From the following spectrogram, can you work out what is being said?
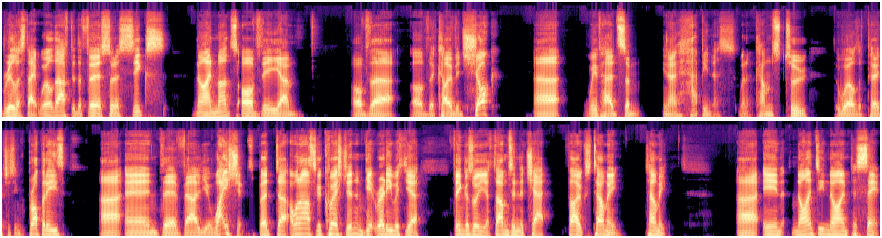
real estate world after the first sort of six nine months of the um, of the of the COVID shock. Uh, we've had some you know happiness when it comes to the world of purchasing properties uh, and their valuations. But uh, I want to ask a question and get ready with your fingers or your thumbs in the chat, folks. Tell me, tell me, uh, in 99%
